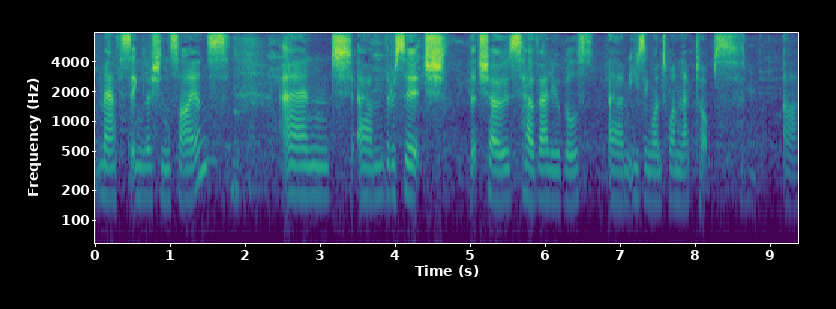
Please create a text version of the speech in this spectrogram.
maths, English, and science, and um, the research that shows how valuable um, using one-to-one laptops are.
